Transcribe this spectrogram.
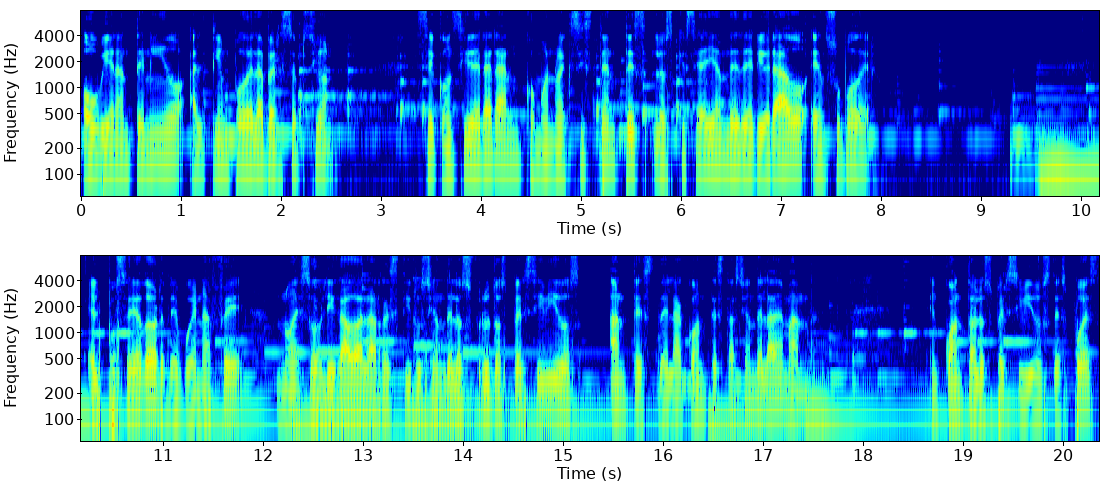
o hubieran tenido al tiempo de la percepción. Se considerarán como no existentes los que se hayan deteriorado en su poder. El poseedor de buena fe no es obligado a la restitución de los frutos percibidos antes de la contestación de la demanda. En cuanto a los percibidos después,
